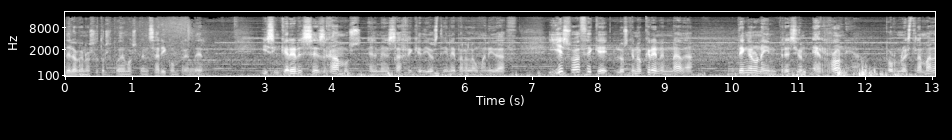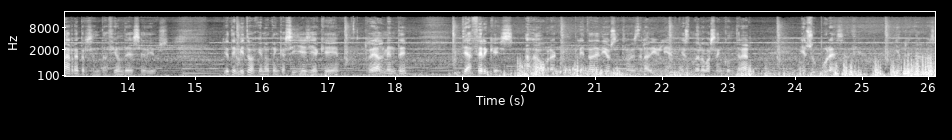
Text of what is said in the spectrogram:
de lo que nosotros podemos pensar y comprender. Y sin querer sesgamos el mensaje que Dios tiene para la humanidad. Y eso hace que los que no creen en nada tengan una impresión errónea por nuestra mala representación de ese Dios. Yo te invito a que no te encasilles y a que realmente te acerques a la obra completa de Dios a través de la Biblia, es donde lo vas a encontrar en su pura esencia, y aprendas más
